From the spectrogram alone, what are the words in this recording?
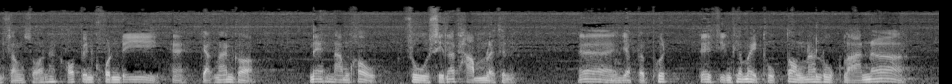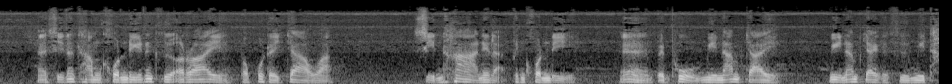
ำสั่งสอนให้เขาเป็นคนดี จากนั้นก็แนะนำเข้า สู่ศีลธรรมเลยทีนี้อย่าไปพึ่ในสิ่งที่ไม่ถูกต้องนะลูกหลานเนอะศีลธรรมคนดีนั่นคืออะไร พระพุทธเจ้าว่าศีลห้านี่แหละ เป็นคนดีเเป็นผู้มีน้ำใจ มีน้ำใจก็คือมีท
